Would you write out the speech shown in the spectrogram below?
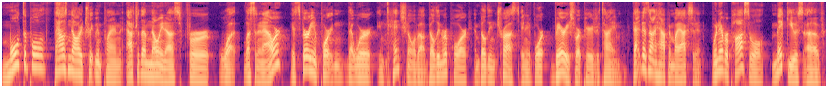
multiple thousand dollar treatment plan after them knowing us for what, less than an hour? It's very important that we're intentional about building rapport and building trust in a very short period of time. That does not happen by accident. Whenever possible, make use of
